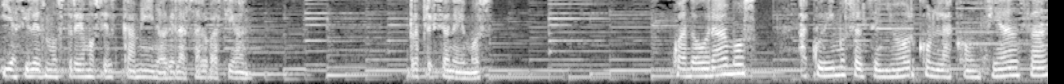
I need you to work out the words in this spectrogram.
y así les mostremos el camino de la salvación. Reflexionemos. Cuando oramos, acudimos al Señor con la confianza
